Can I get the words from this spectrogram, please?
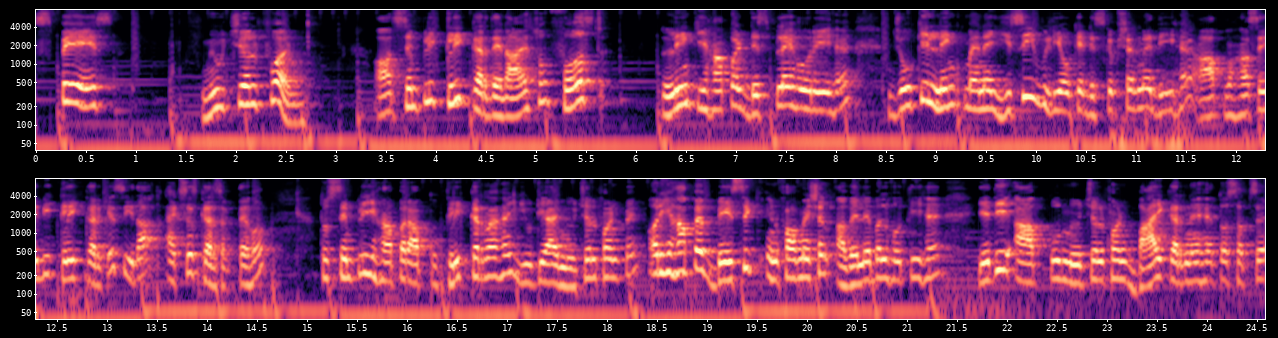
space mutual fund और सिंपली क्लिक कर देना है। सो फ़र्स्ट लिंक यहाँ पर डिस्प्ले हो रही है, जो कि लिंक मैंने इसी वीडियो के डिस्क्रिप्शन में दी है। आप वहाँ से भी क्लिक करके सीधा एक्सेस कर सकते हो। तो सिंपली यहाँ पर आपको क्लिक करना है यूटीआई म्यूचुअल फंड पे। और यहाँ पे बेसिक इन्फॉर्मेशन अवेलेबल होती है। यदि आपको म्यूचुअल फंड बाय करने हैं तो सबसे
